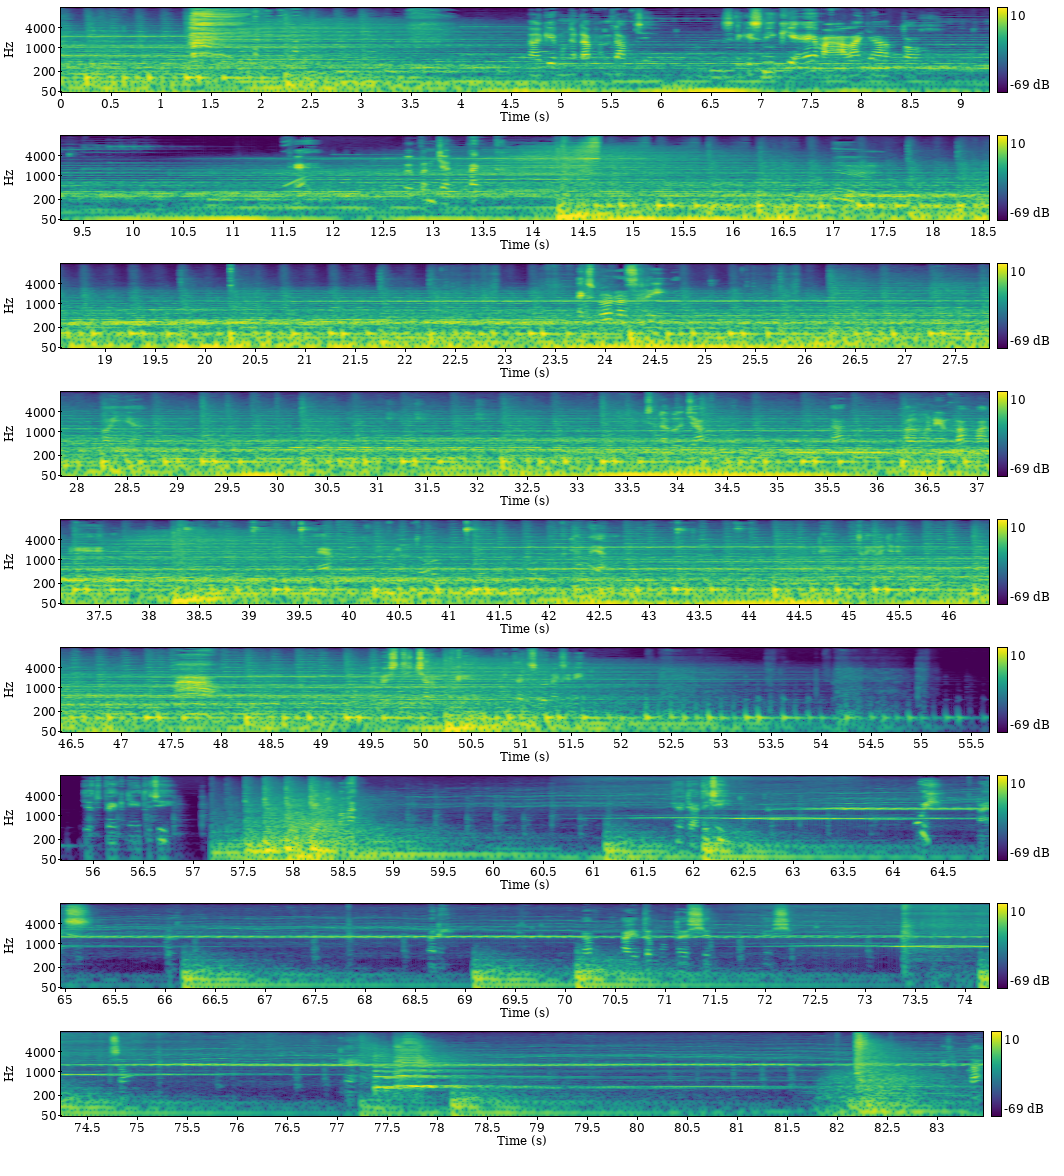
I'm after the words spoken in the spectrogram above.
Lagi mengendap-endap sih Sniki-sniki eh malah jatuh weapon jetpack. Hmm. Explore nursery. Oh iya. Bisa double jump. Kalau mau nembak pakai F mutation mutation kosong oke Kita buka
